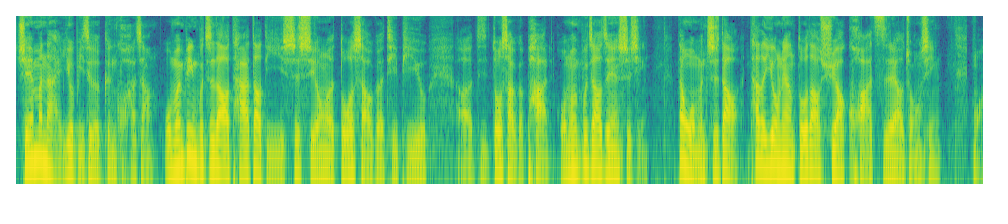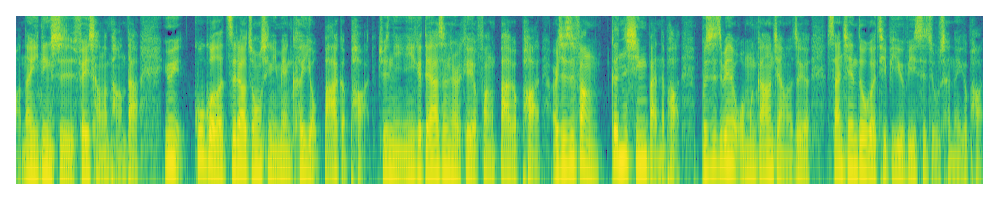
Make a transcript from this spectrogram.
Gemini 又比这个更夸张，我们并不知道它到底是使用了多少个 TPU，呃，多少个 Pod，我们不知道这件事情。但我们知道它的用量多到需要跨资料中心，哇，那一定是非常的庞大。因为 Google 的资料中心里面可以有八个 pod，就是你你一个 data center 可以有放八个 pod，而且是放更新版的 pod，不是这边我们刚刚讲的这个三千多个 TPU V4 组成的一个 pod，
